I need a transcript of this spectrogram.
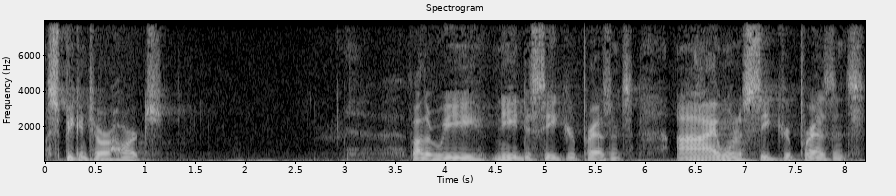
speak into our hearts. Father, we need to seek your presence. I want to seek your presence.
